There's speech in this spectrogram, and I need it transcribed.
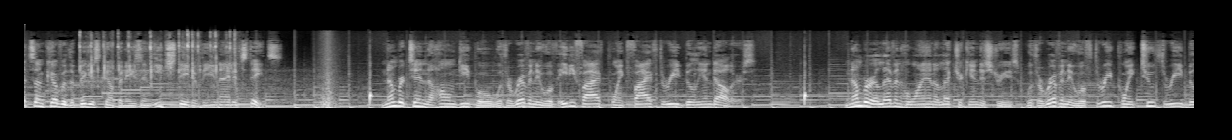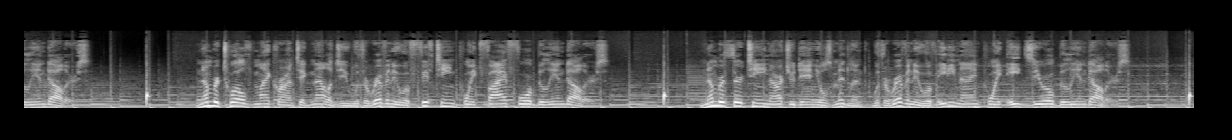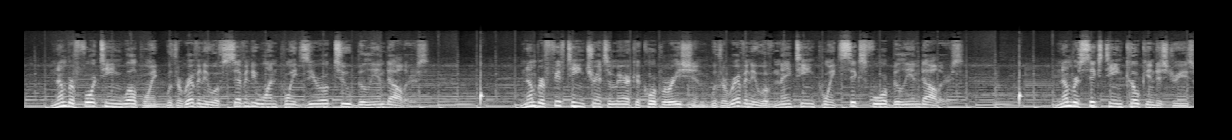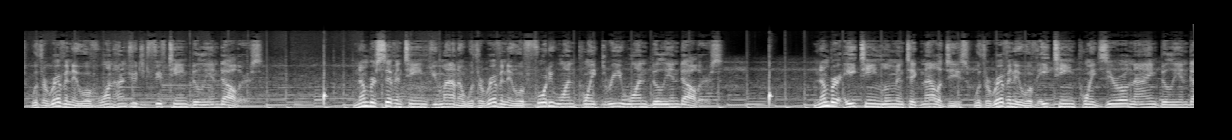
Let's uncover the biggest companies in each state of the United States. Number 10 The Home Depot with a revenue of $85.53 billion. Number 11 Hawaiian Electric Industries with a revenue of $3.23 billion. Number 12 Micron Technology with a revenue of $15.54 billion. Number 13 Archer Daniels Midland with a revenue of $89.80 billion. Number 14 WellPoint with a revenue of $71.02 billion. Number 15 Transamerica Corporation with a revenue of $19.64 billion. Number 16 Koch Industries with a revenue of $115 billion. Number 17 Humana with a revenue of $41.31 billion. Number 18 Lumen Technologies with a revenue of $18.09 billion.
